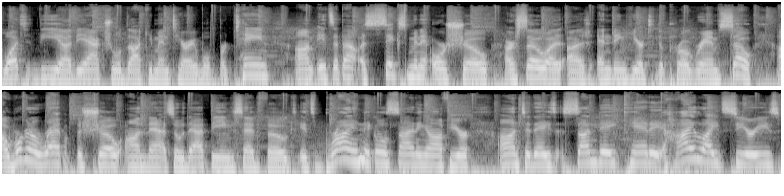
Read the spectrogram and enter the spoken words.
what the uh, the actual documentary will pertain. Um, it's about a six minute or show or so uh, uh, ending here to the program. So we're gonna wrap up the show on that. So that being said, folks, it's Brian Nichols signing off here on today's Sunday Candidate Highlight Series.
